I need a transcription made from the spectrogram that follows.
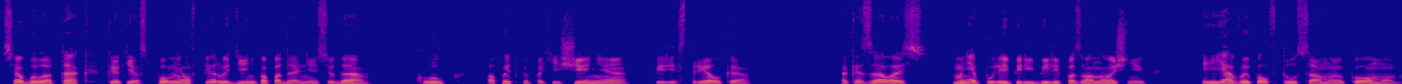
Все было так, как я вспомнил в первый день попадания сюда. Клуб, попытка похищения, перестрелка. Оказалось, мне пулей перебили позвоночник, и я выпал в ту самую кому.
